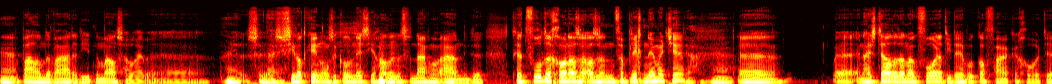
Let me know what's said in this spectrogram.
Ja. bepalende waarde die het normaal zou hebben. Eh, Nee. eh, Nee. Sirotkin, onze columnist, die hadden Mhm. het vandaag nog aan. De, het voelde gewoon als een, als een verplicht nummertje. Ja. Ja. Eh, eh, en hij stelde dan ook voor, dat idee hebben we ook al vaker gehoord eh,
